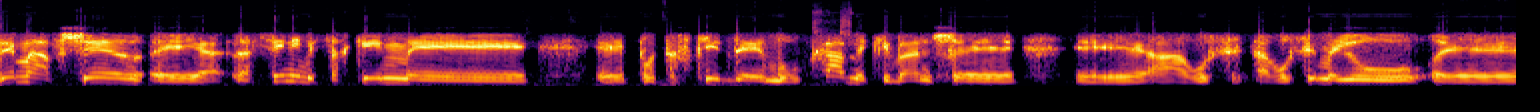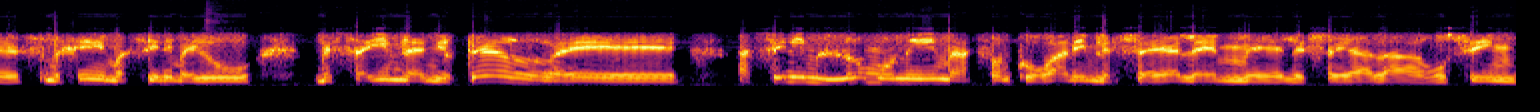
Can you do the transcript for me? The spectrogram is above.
זה מאפשר, אה, הסינים משחקים אה, פה תפקיד מורכב מכיוון שהרוסים היו שמחים אם הסינים היו מסייעים להם יותר. הסינים לא מונעים מהצפון קוראנים לסייע להם, לסייע לרוסים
